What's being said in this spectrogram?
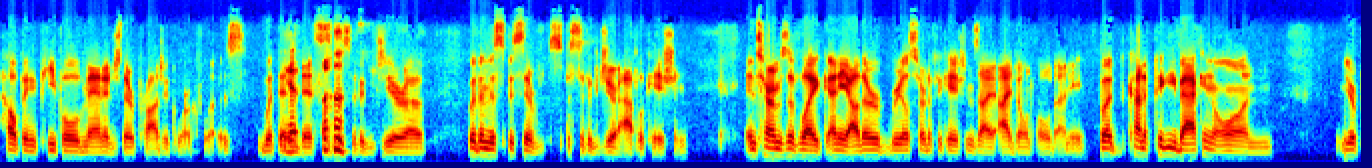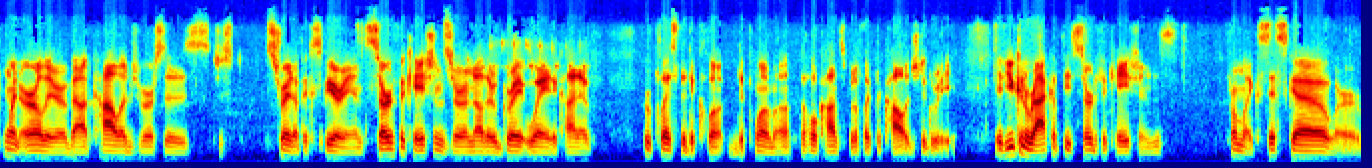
helping people manage their project workflows within yep. this specific Jira, within this specific specific Jira application. In terms of like any other real certifications, I, I don't hold any. But kind of piggybacking on your point earlier about college versus just straight up experience, certifications are another great way to kind of replace the diploma, the whole concept of like the college degree. If you can rack up these certifications from like Cisco or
